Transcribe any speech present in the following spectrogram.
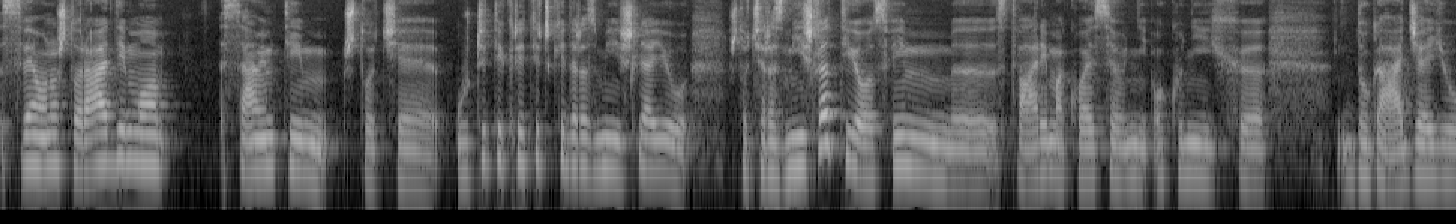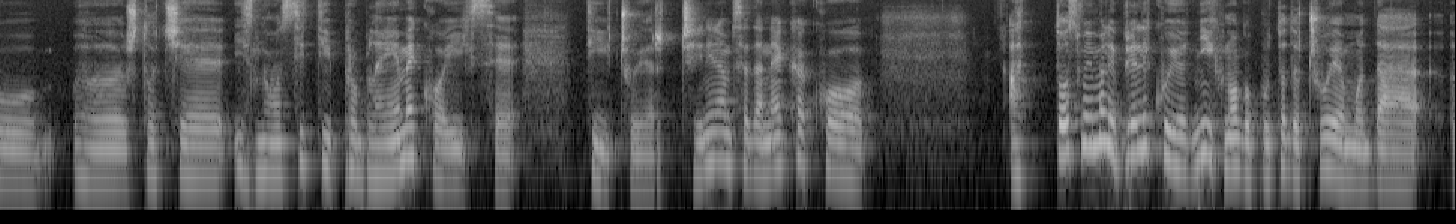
sve ono što radimo, samim tim što će učiti kritički da razmišljaju, što će razmišljati o svim e, stvarima koje se o oko njih e, događaju, e, što će iznositi probleme koji ih se tiču, jer čini nam se da nekako, a to smo imali priliku i od njih mnogo puta da čujemo da e,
